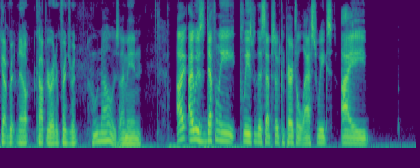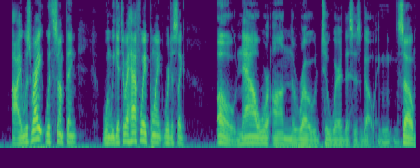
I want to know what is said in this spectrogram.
got written out. Copyright infringement. Who knows? I mean, I I was definitely pleased with this episode compared to last week's. I I was right with something. When we get to a halfway point, we're just like, oh, now we're on the road to where this is going. Mm. So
